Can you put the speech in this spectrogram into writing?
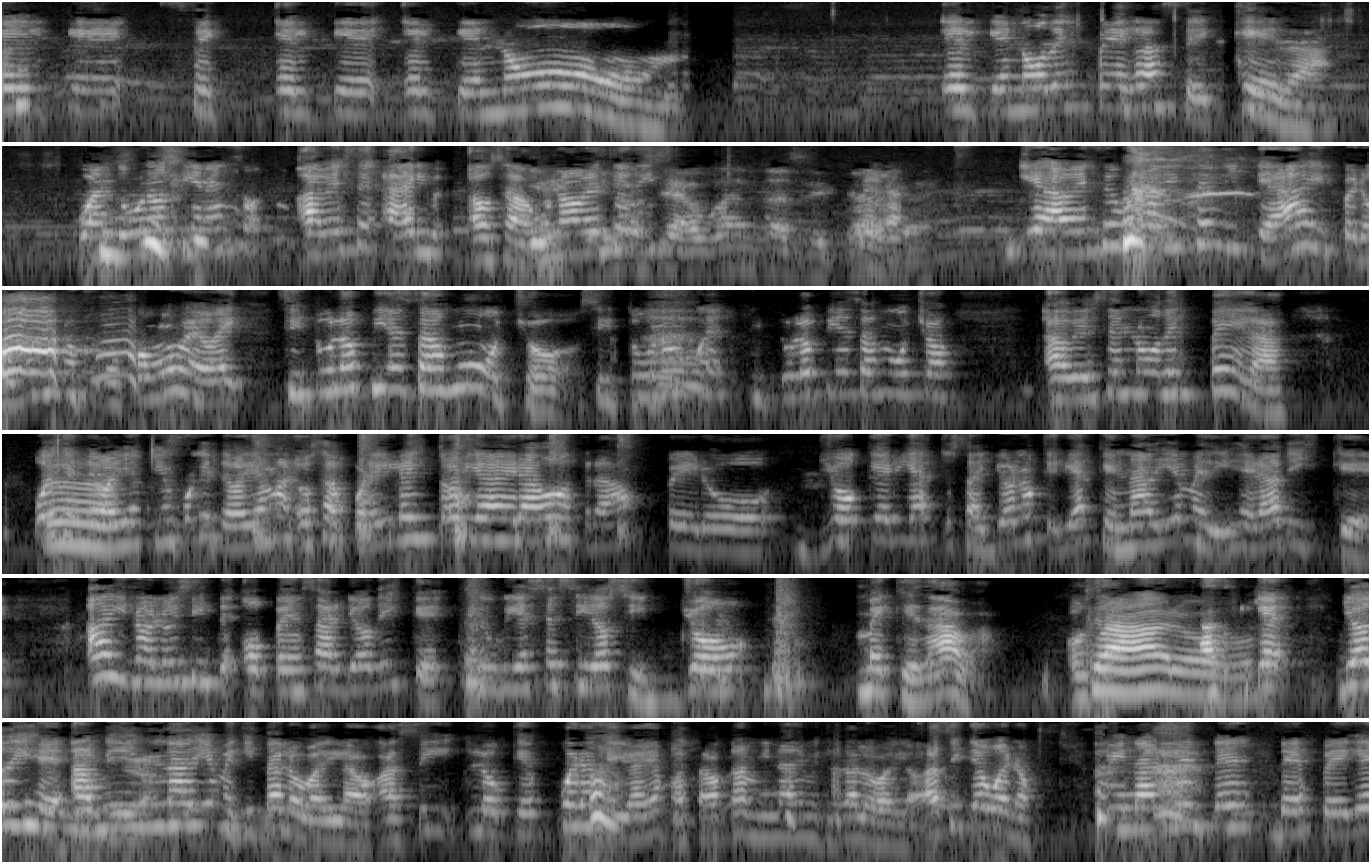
el que se, el que, el que no, el que no despega se queda. Cuando uno tiene, eso- a veces hay, o sea, uno a veces dice, y a veces uno dice ni que, ay, pero bueno, pero ¿cómo me va? Si tú lo piensas mucho, si tú, no, si tú lo piensas mucho, a veces no despega. Puede que te vaya bien, porque te vaya mal. O sea, por ahí la historia era otra, pero yo quería, o sea, yo no quería que nadie me dijera, disque, ay, no lo hiciste. O pensar yo, disque, que hubiese sido si yo me quedaba. O sea, Claro. Así que yo dije, a mí nadie me quita lo bailado. Así, lo que fuera que yo haya pasado acá, a mí nadie me quita lo bailado. Así que bueno, finalmente despegué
